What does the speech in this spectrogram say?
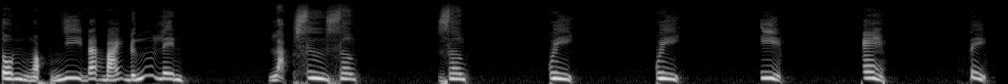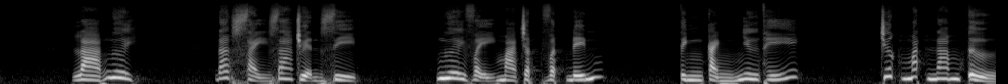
Tôn Ngọc Nhi đã bái đứng lên. Lạc sư dơ. Dơ. Quy. Quy. Y. E. T. Là ngươi. Đã xảy ra chuyện gì? Ngươi vậy mà chật vật đến. Tình cảnh như thế. Trước mắt nam tử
